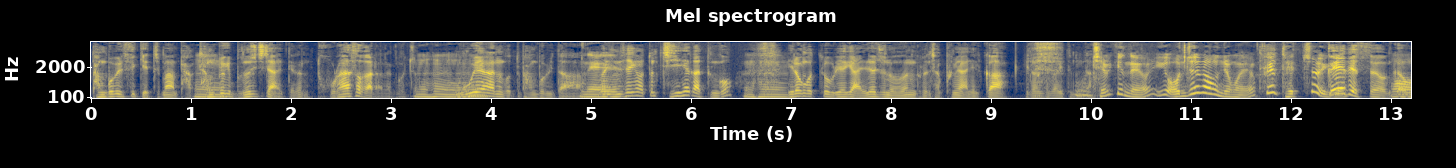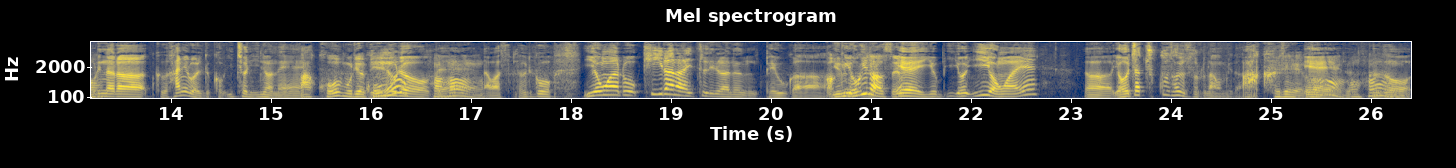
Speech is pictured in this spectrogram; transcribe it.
방법일 수 있겠지만 바- 장벽이 무너지지 않을 때는 돌아서 가라는 거죠. 음. 음흠. 우회하는 것도 방법이다. 네. 그러니까 인생의 어떤 지혜 같은 거 음흠. 이런 것들을 우리에게 알려주는 그런 작품이 아닐까 이런 생각이 듭니다. 음, 재밌겠네요. 이게 언제 나온 영화예요? 꽤 됐죠, 이게. 꽤 됐어요. 그러니까 어. 우리나라 그 한일 월드컵 2002년에 아, 고 무렵이에요? 고무렵에 아하. 나왔습니다. 그리고 이 영화로 키이라 나이틀리라는 배우가 아, 그 여기 나왔어요? 예, 이, 이- 이 영화에 어, 여자 축구 선수로 나옵니다. 아, 그래요? 예, 어허. 그래서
